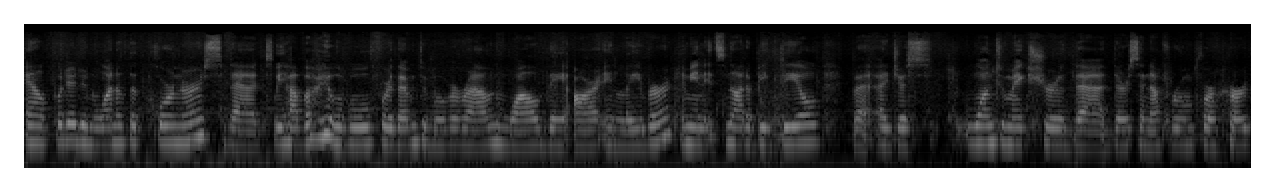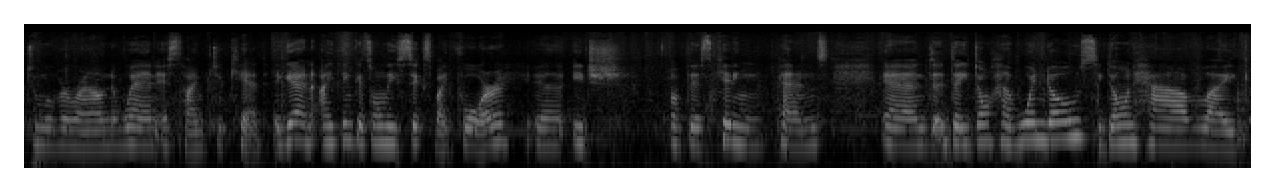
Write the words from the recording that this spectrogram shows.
and I'll put it in one of the corners that we have available for them to move around while they are in labor I mean it's not a big deal but I just want to make sure that there's enough room for her to move around when it's time to kid. Again, I think it's only 6 by 4 uh, each of these kidding pens and they don't have windows, they don't have like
